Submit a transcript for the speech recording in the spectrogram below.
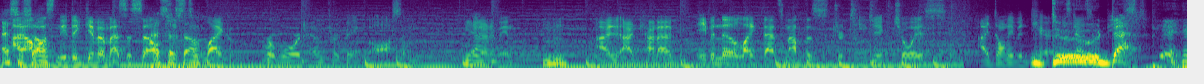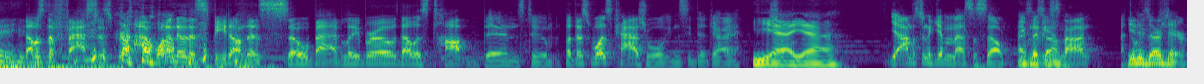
SSL. I almost need to give him SSL, just to like reward him for being awesome. yeah. You know what I mean? Mm-hmm. I, I kind of, even though like that's not the strategic choice, I don't even care. This guy's a Dude, that. That was the fastest grab. I want to know the speed on this so badly, bro. That was top bins too. But this was casual. You can see the guy. yeah, showing. yeah. Yeah, I'm just gonna give him SSL. Even if he's not, I He don't even deserves it.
